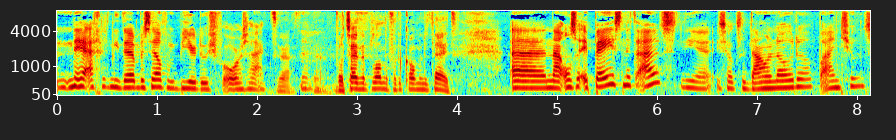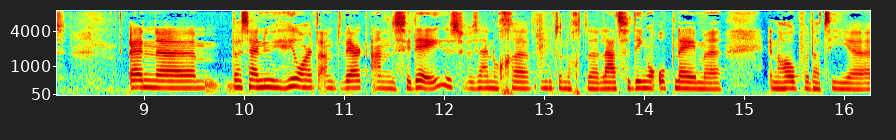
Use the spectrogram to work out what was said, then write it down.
Nee, eigenlijk niet. We hebben zelf een bierdouche veroorzaakt. Wat zijn de plannen voor de komende tijd? Nou, onze EP is net uit. Die is ook te downloaden op iTunes. En ehm, we zijn nu heel hard aan het werk aan de cd. Dus we, zijn nog, eh, we moeten nog de laatste dingen opnemen. En hopen dat die eh,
